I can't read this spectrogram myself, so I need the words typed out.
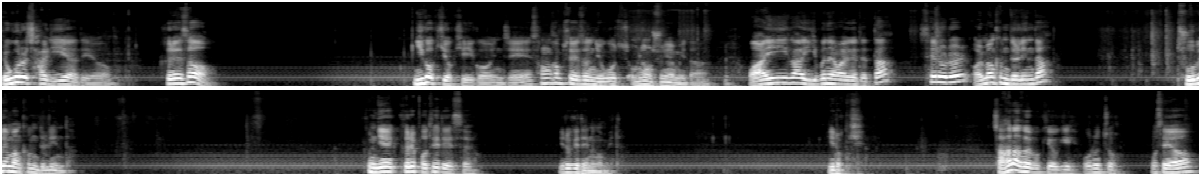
요거를 잘 이해해야 돼요. 그래서 이거 기억해 이거 이제 상함수에서는 요거 엄청 중요합니다. y가 2분의 y가 됐다? 세로를 얼만큼 늘린다? 두 배만큼 늘린다. 그럼 얘 그래프 어떻게 되겠어요? 이렇게 되는 겁니다. 이렇게. 자, 하나 더 해볼게요. 여기, 오른쪽. 보세요.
